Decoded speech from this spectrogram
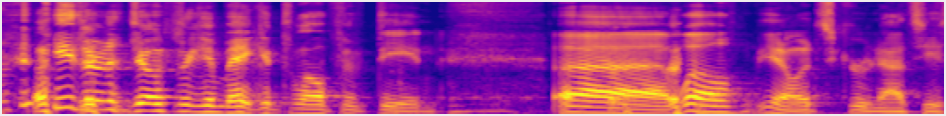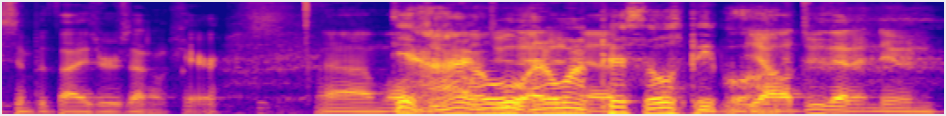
These are the jokes we can make at twelve fifteen. Uh, well, you know, it's screw Nazi sympathizers. I don't care. Um, yeah, do, I, do I, don't want to uh, piss those people yeah, off. I'll do that at noon.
